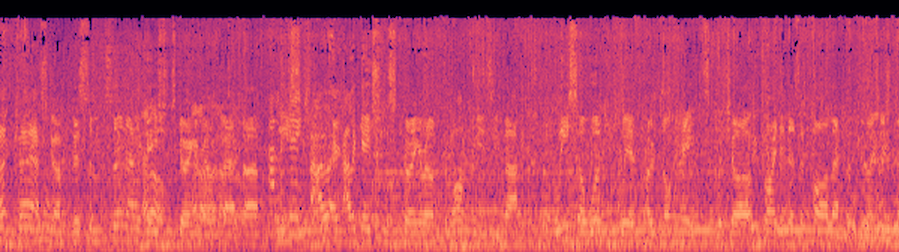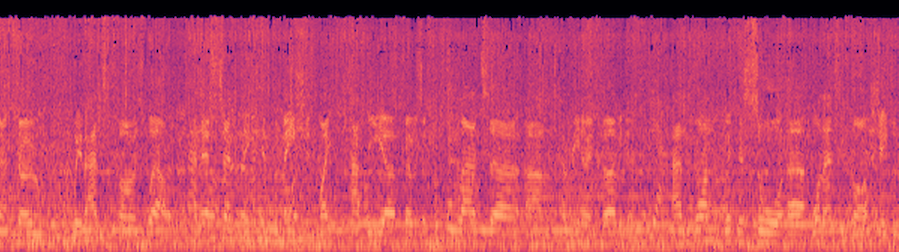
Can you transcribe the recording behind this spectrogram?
I, can I ask? Um, there's some certain allegations going Hello, around hello, that uh, police Allegations. alle- allegations going around from our community that the police are working with Hope Not Hate, which are prided as a far left organisation that go with Antifa as well, and they're sending information. Like at the uh, there was a football lads uh, um, arena in Birmingham, Yeah. and one witness saw uh, one Antifa shaking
